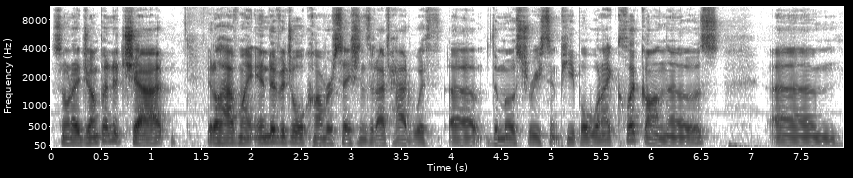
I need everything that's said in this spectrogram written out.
So when I jump into chat, it'll have my individual conversations that I've had with uh, the most recent people. When I click on those um,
